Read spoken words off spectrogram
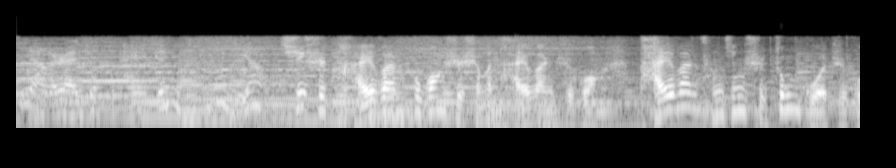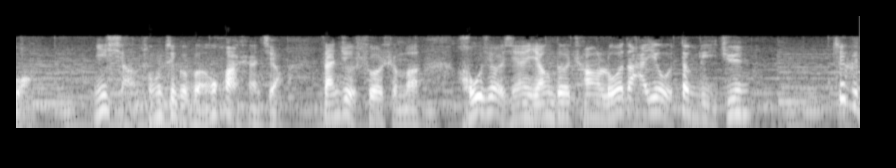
自然而然就不太跟以前不一样。其实台湾不光是什么台湾之光，台湾曾经是中国之光。你想从这个文化上讲，咱就说什么侯孝贤、杨德昌、罗大佑、邓丽君。这个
